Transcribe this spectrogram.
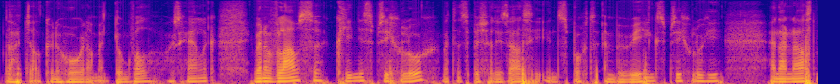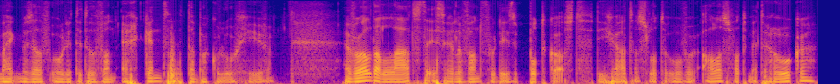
Dat had je al kunnen horen aan mijn tongval waarschijnlijk. Ik ben een Vlaamse klinisch psycholoog met een specialisatie in sport- en bewegingspsychologie. En daarnaast mag ik mezelf ook de titel van erkend tabacoloog geven. En vooral dat laatste is relevant voor deze podcast. Die gaat tenslotte over alles wat met roken,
